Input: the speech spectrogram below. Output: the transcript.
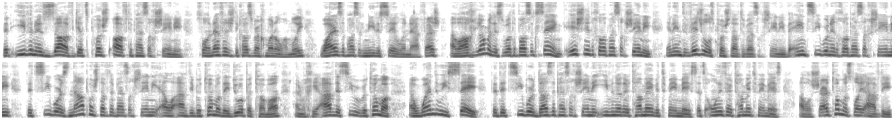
that even a Zav gets pushed off to Pesach Sheni. So Nefesh the Hamli. Why does the pasuk need to say Nefesh? this is what the pasuk is saying. Ish Sheni. An individual is pushed off to Pesach Sheni. Ve'ain tzibur nidchel Pesach Sheni. The tzibur is not pushed off to Pesach Sheni. El avdi betoma. They do it betoma. And v'chi avdi tzibur betoma. And when do we say that the tzibur does the Pesach Sheni even though they're tamei b'tmei mes? That's only if they're tamei tmei mes. Al shar tomos loy avdi.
